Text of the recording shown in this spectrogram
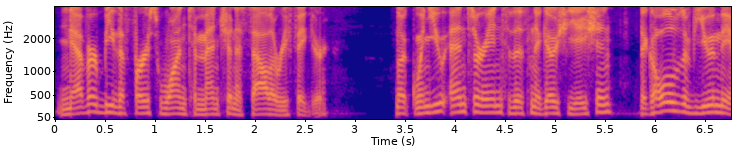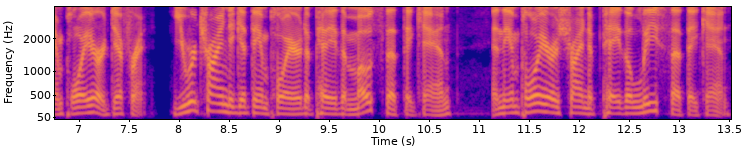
never be the first one to mention a salary figure. Look, when you enter into this negotiation, the goals of you and the employer are different. You are trying to get the employer to pay the most that they can, and the employer is trying to pay the least that they can.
